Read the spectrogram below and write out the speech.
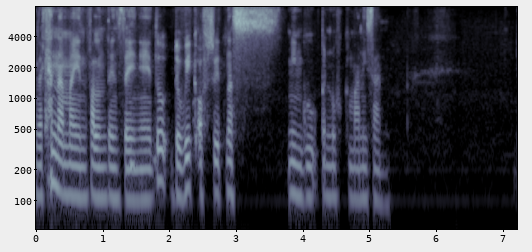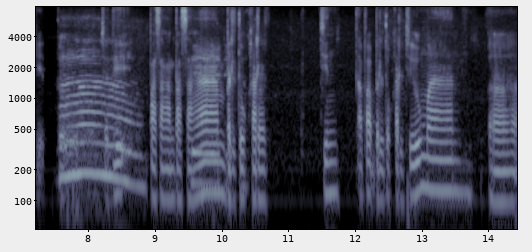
Mereka namain Valentine's Day-nya itu The Week of Sweetness, minggu penuh kemanisan. Gitu. Ah. Jadi pasangan-pasangan Hmm. bertukar cint apa bertukar ciuman, eh,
